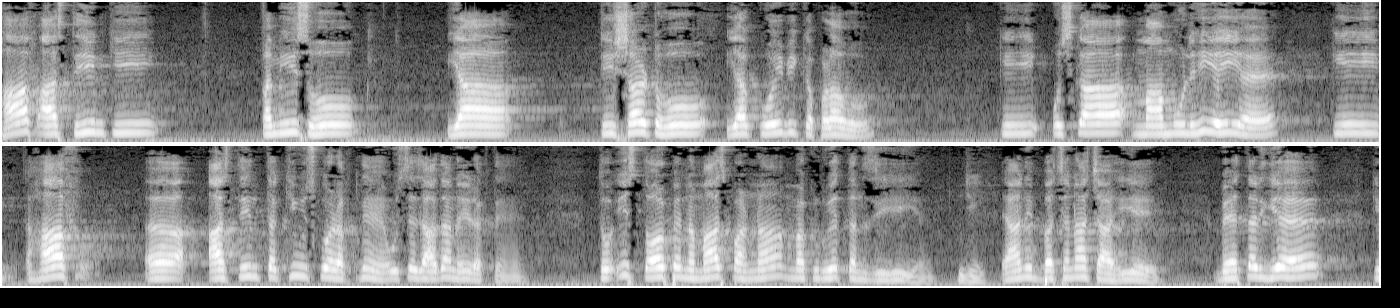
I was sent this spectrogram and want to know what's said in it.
ہاف آستین کی قمیص ہو یا ٹی شرٹ ہو یا کوئی بھی کپڑا ہو کہ اس کا معمول ہی یہی ہے کہ ہاف آستین تک ہی اس کو رکھتے ہیں اس سے زیادہ نہیں رکھتے ہیں۔ تو اس طور پہ نماز پڑھنا مکروح تنظیحی ہے۔ جی۔ یعنی بچنا چاہیے۔ بہتر یہ ہے کہ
